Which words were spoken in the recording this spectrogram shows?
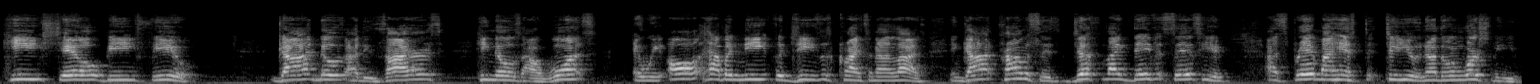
he shall be filled. God knows our desires. He knows our wants. And we all have a need for Jesus Christ in our lives. And God promises, just like David says here, I spread my hands to you. In other words, worshiping you.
